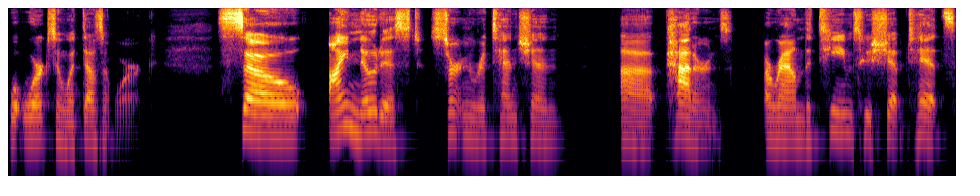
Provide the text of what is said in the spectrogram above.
what works and what doesn't work. So I noticed certain retention uh, patterns around the teams who shipped hits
